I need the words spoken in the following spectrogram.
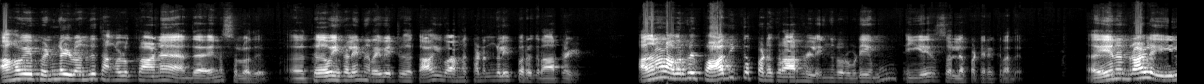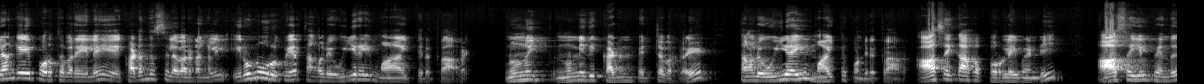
ஆகவே பெண்கள் வந்து தங்களுக்கான அந்த என்ன சொல்வது தேவைகளை நிறைவேற்றுவதற்காக இவ்வாறான கடன்களை பெறுகிறார்கள். அதனால் அவர்கள் பாதிக்கப்படுகிறார்கள் என்கிற ஒரு விடயமும் இங்கே சொல்லப்பட்டிருக்கிறது. ஏனென்றால் இலங்கையை பொறுத்தவரையிலே கடந்த சில வருடங்களில் இருநூறு பேர் தங்களுடைய உயிரை மாய்த்திருக்கிறார்கள். நுண்ணி நுண்ணிதி கடன் பெற்றவர்கள் தங்களுடைய உயிரை மாய்த்து கொண்டிருக்கிறார்கள். ஆசைக்காக பொருளை வேண்டி ஆசையில் பேர்ந்து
